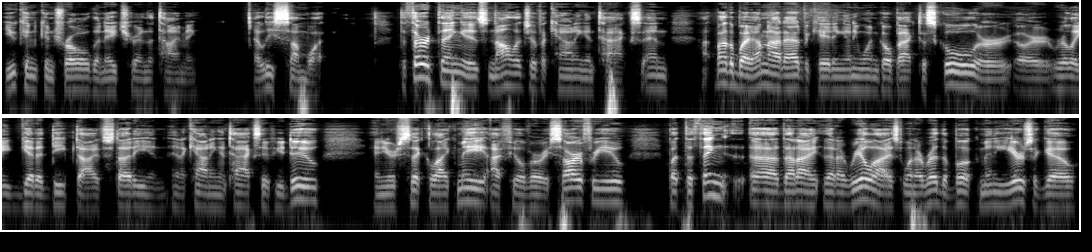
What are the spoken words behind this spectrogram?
you can control the nature and the timing, at least somewhat. The third thing is knowledge of accounting and tax. And uh, by the way, I'm not advocating anyone go back to school or, or really get a deep dive study in, in accounting and tax. If you do, and you're sick like me, I feel very sorry for you. But the thing uh, that I that I realized when I read the book many years ago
